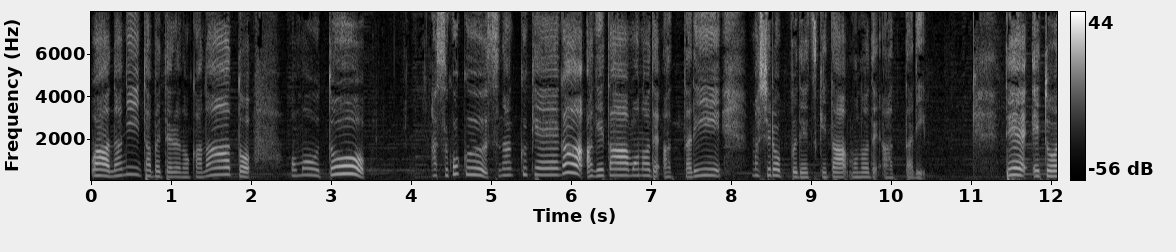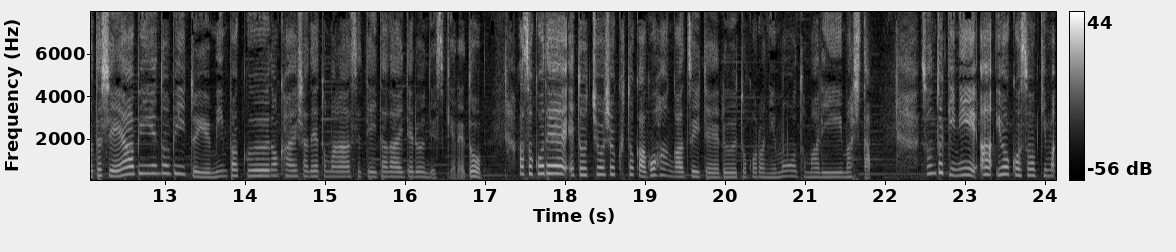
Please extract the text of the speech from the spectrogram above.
は何食べてるのかなと思うとすごくスナック系が揚げたものであったり、まあ、シロップでつけたものであったり。で、えっと、私 Airbnb という民泊の会社で泊まらせていただいてるんですけれどあそこで、えっと、朝食とかご飯がついているところにも泊まりました。その時に「あようこそ、ま、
